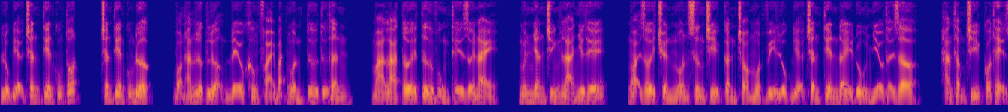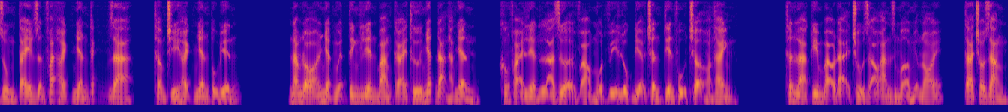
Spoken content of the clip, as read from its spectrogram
Lục địa chân tiên cũng tốt, chân tiên cũng được, bọn hắn lực lượng đều không phải bắt nguồn từ tự thân, mà là tới từ vùng thế giới này, nguyên nhân chính là như thế, ngoại giới truyền ngôn xương chỉ cần cho một vị lục địa chân tiên đầy đủ nhiều thời giờ, hắn thậm chí có thể dùng tay dẫn phát hoạch nhân tách ra, thậm chí hoạch nhân tụ biến. Năm đó Nhật Nguyệt Tinh liên bang cái thứ nhất đạn hạt nhân, không phải liền là dựa vào một vị lục địa chân tiên phụ trợ hoàn thành. Thân là Kim Bảo đại chủ giáo An mở miệng nói, ta cho rằng,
